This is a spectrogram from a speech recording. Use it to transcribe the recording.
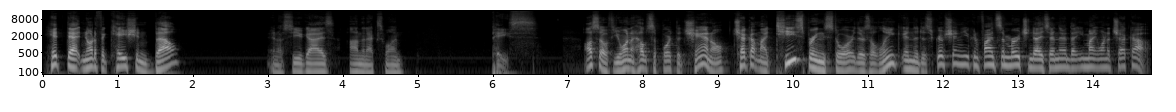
Hit that notification bell. And I'll see you guys on the next one. Peace. Also, if you want to help support the channel, check out my Teespring store. There's a link in the description. You can find some merchandise in there that you might want to check out.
